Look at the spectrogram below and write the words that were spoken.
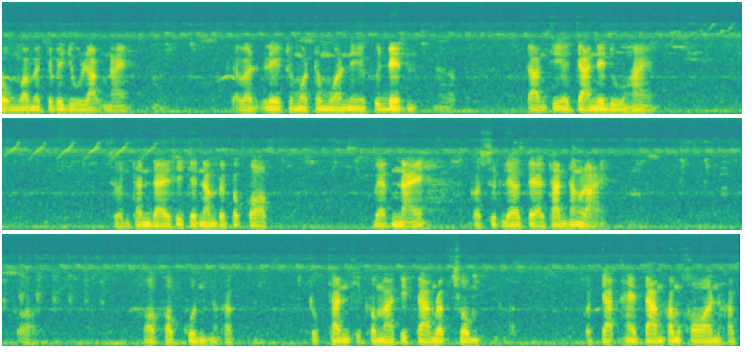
ธงว่ามันจะไปอยู่หลักไหน แต่ว่าเลขทั้งหมดทั้งมวลนี้คือเด่นนะครับ ตามที่อาจารย์ได้ดูให้ ส่วนท่านใดที่จะนำไปประกอบแบบไหน ก็สุดแล้วแต่ท่านทั้งหลาย ก็ขอขอบคุณนะครับ ทุกท่านที่เข้ามาติดตามรับชมก็จัดให้ตามคำขอนะครับ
